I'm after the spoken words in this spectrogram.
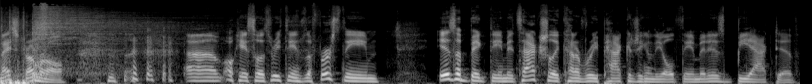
nice drum roll. um, okay, so three themes. The first theme is a big theme. It's actually kind of repackaging of the old theme. It is be active.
